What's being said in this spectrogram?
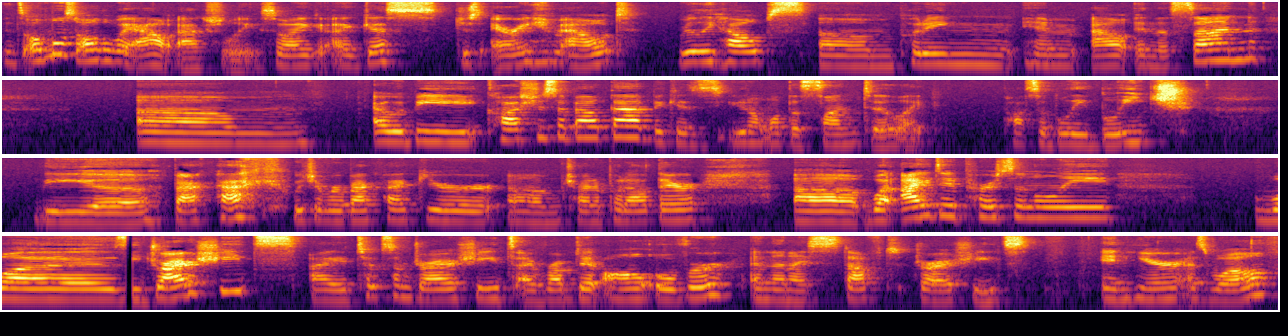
it's almost all the way out actually. So I, I guess just airing him out really helps. Um, putting him out in the sun, um, I would be cautious about that because you don't want the sun to like possibly bleach the uh, backpack, whichever backpack you're um, trying to put out there. Uh, what I did personally was the dryer sheets. I took some dryer sheets, I rubbed it all over, and then I stuffed dryer sheets in here as well,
